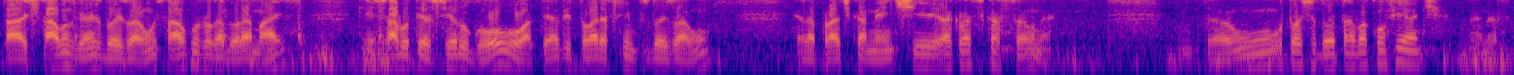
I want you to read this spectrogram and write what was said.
Tá, estávamos ganhando 2 a 1 um, estava com um jogador a mais. Quem sabe o terceiro gol ou até a vitória simples 2 a 1 um, era praticamente a classificação, né? Então o torcedor estava confiante. Né, nessa,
